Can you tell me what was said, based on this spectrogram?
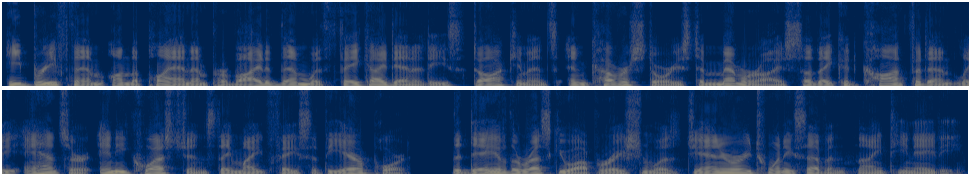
He briefed them on the plan and provided them with fake identities, documents, and cover stories to memorize so they could confidently answer any questions they might face at the airport. The day of the rescue operation was January 27, 1980.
